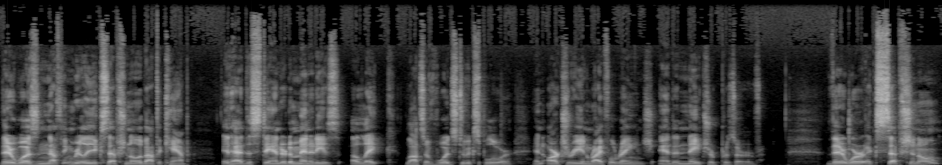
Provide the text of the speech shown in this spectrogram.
There was nothing really exceptional about the camp. It had the standard amenities a lake, lots of woods to explore, an archery and rifle range, and a nature preserve. There were exceptional.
